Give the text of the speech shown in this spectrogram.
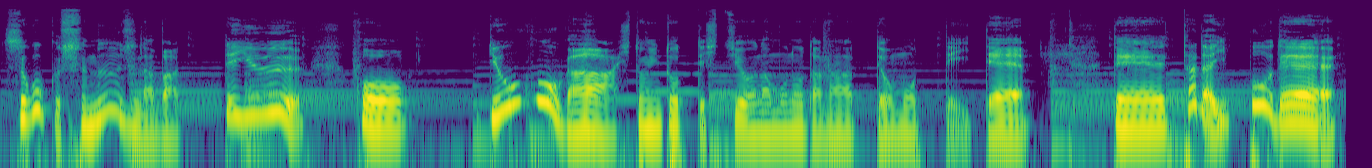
すごくスムーズな場っていう、こう、両方が人にとって必要なものだなって思っていて、で、ただ一方で、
